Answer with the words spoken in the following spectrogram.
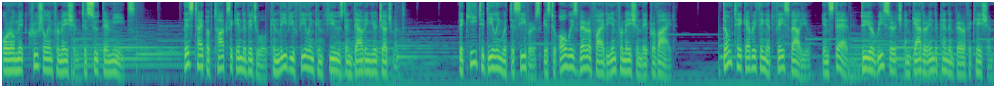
or omit crucial information to suit their needs. This type of toxic individual can leave you feeling confused and doubting your judgment. The key to dealing with deceivers is to always verify the information they provide. Don't take everything at face value, instead, do your research and gather independent verification.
